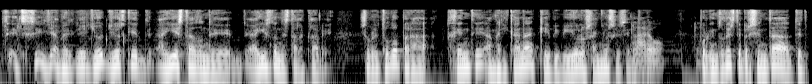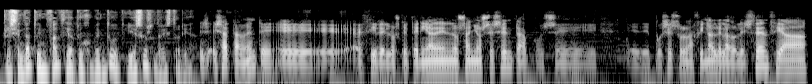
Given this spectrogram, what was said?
Sí, a ver, yo, yo es que ahí está donde, ahí es donde está la clave. Sobre todo para gente americana que vivió los años 60. Claro, porque entonces te presenta, te presenta tu infancia, tu juventud, y eso es otra historia. Exactamente. Eh, es decir, los que tenían en los años 60, pues, eh, eh, pues eso, en la final de la adolescencia,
